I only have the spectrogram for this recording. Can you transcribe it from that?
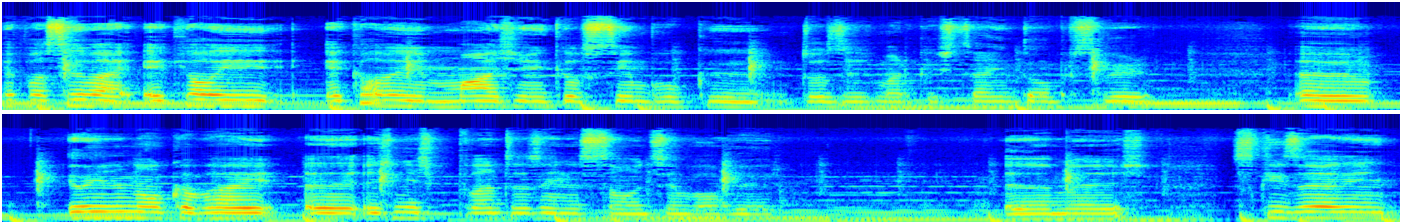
É pá, sei lá, é aquela, é aquela imagem, aquele símbolo que todas as marcas têm, estão a perceber? Uh, eu ainda não acabei, uh, as minhas plantas ainda estão a desenvolver. Uh, mas se quiserem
